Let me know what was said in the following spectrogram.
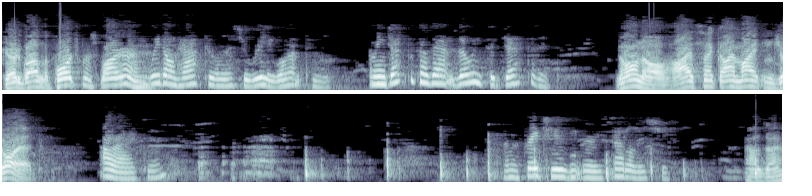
care to go out on the porch, Miss Barker? We don't have to unless you really want to. I mean, just because Aunt Zoe suggested it. No, no. I think I might enjoy it. All right, then. I'm afraid she isn't very subtle, is she? How's that?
